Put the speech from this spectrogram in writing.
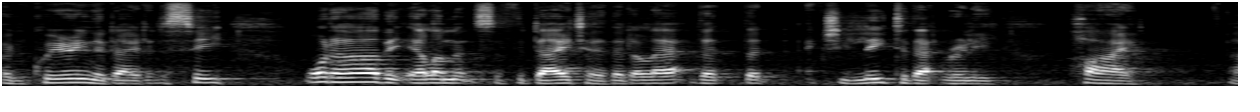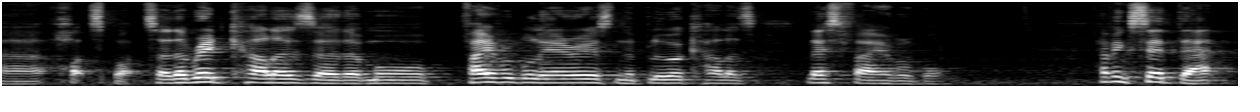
and querying the data to see what are the elements of the data that, allow, that, that actually lead to that really high uh, hotspot. So the red colours are the more favourable areas and the bluer colours less favourable. Having said that,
